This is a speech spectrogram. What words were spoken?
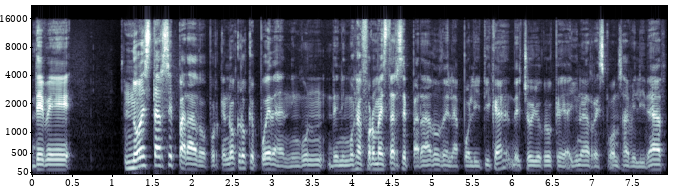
debe no estar separado, porque no creo que pueda ningún, de ninguna forma estar separado de la política. De hecho, yo creo que hay una responsabilidad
